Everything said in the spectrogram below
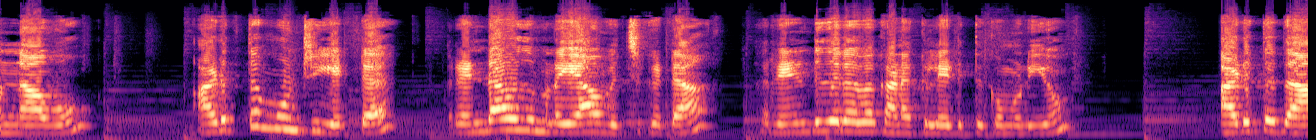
ஒன்னாவும் அடுத்த மூன்று எட்ட ரெண்டாவது முறையா வச்சுக்கிட்டா ரெண்டு தடவை கணக்குல எடுத்துக்க முடியும். அடுத்ததா?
